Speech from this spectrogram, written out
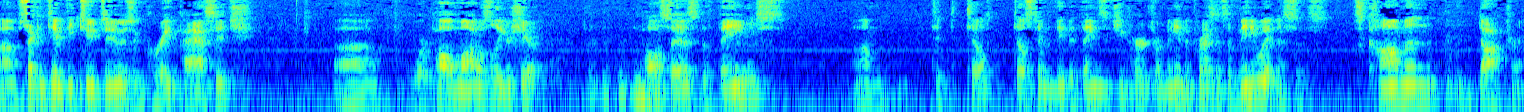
Um, 2 Timothy 2 2 is a great passage uh, where Paul models leadership. Paul says, The things, um, to tell, tells Timothy, the things that you've heard from me in the presence of many witnesses it's common doctrine.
